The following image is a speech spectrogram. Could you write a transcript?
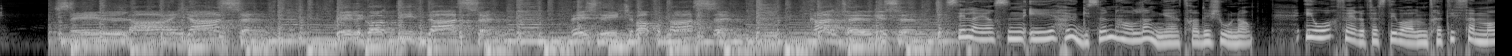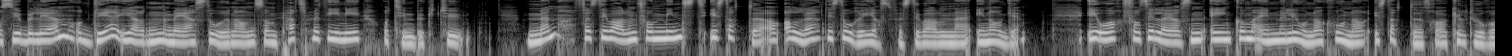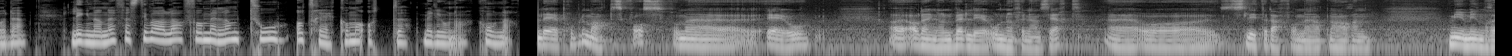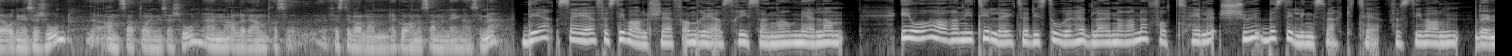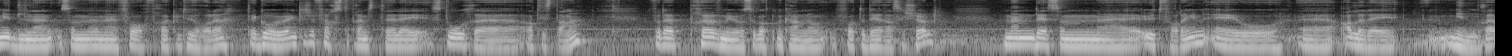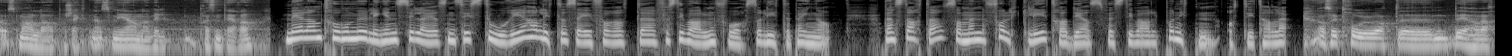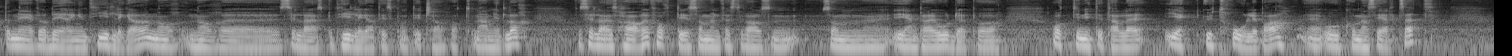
Sildajazzen ville gått i dassen hvis det ikke var på plassen. Sildajazzen i Haugesund har lange tradisjoner. I år feirer festivalen 35-årsjubileum, og det gjør den med store navn som Pat Metheny og Timbuktu. Men festivalen får minst i støtte av alle de store jazzfestivalene i Norge. I år får Sildajazzen 1,1 millioner kroner i støtte fra Kulturrådet. Lignende festivaler får mellom 2 og 3,8 millioner kroner. Det er problematisk for oss, for vi er jo av den grunn veldig underfinansiert. Eh, og sliter derfor med at vi har en mye mindre organisasjon, ansatt organisasjon, enn alle de andre festivalene det går an å sammenligne seg med. Det sier festivalsjef Andreas Risanger Mæland. I år har han i tillegg til de store headlinerne fått hele sju bestillingsverk til festivalen. De midlene som vi får fra Kulturrådet, det går jo egentlig ikke først og fremst til de store artistene. For det prøver vi jo så godt vi kan å få til å bære seg sjøl. Men det som er utfordringen, er jo eh, alle de mindre og smalere prosjektene som vi gjerne vil presentere. Mæland tror muligens Sildajazens historie har litt å si for at eh, festivalen får så lite penger. Den starta som en folkelig tradjazzfestival på 1980-tallet. Altså jeg tror jo at eh, det har vært med i vurderingen tidligere, når, når uh, Sildajazz på tidligere tidspunkt ikke har fått mer midler. For Sildajazz har en fortid som en festival som, som uh, i en periode på 80-90-tallet gikk utrolig bra, òg kommersielt sett.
